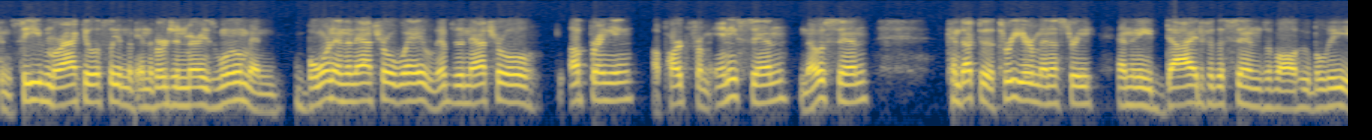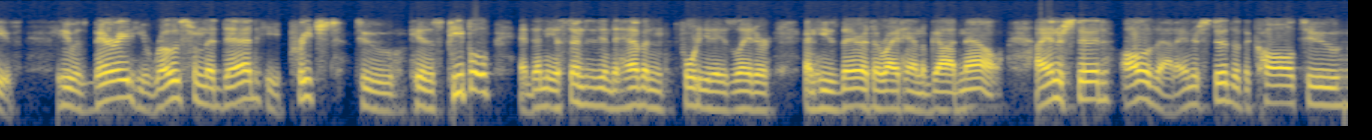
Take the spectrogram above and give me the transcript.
conceived miraculously in the, in the Virgin Mary's womb and born in a natural way, lived a natural upbringing apart from any sin, no sin, conducted a three year ministry, and then he died for the sins of all who believe. He was buried, he rose from the dead, he preached to his people, and then he ascended into heaven 40 days later, and he's there at the right hand of God now. I understood all of that. I understood that the call to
